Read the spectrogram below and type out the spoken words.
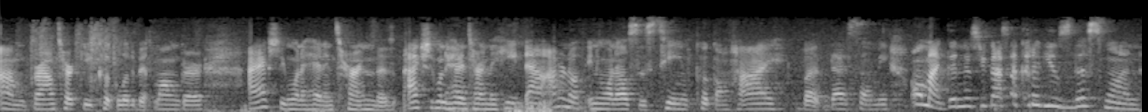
um, ground turkey cook a little bit longer i actually went ahead and turned the i actually went ahead and turned the heat down i don't know if anyone else's team cook on high but that's on me oh my goodness you guys i could have used this one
